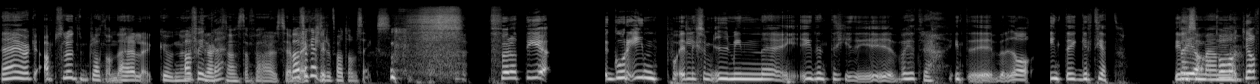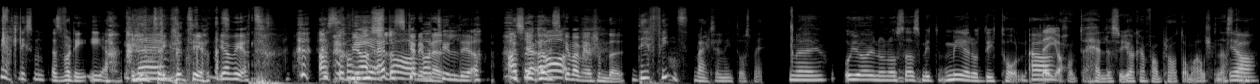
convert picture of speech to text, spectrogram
nej jag kan absolut inte prata om det här heller. Gud nu Varför inte? nästan för här. är Så Varför kan inte du prata om sex? För att det går in på, liksom, i min eh, identi- vad heter det? Inte, ja, integritet. Det är liksom jag, en... vad, jag vet liksom inte ens vad det är. Nej. Integritet. Jag vet. Alltså, Men jag det, älskar det med dig. till det. alltså, jag, jag, önskar vara mer som dig. det finns verkligen inte hos mig. Nej, och jag är nog någonstans mitt, mer åt ditt håll. Ja. Nej, jag har inte heller så jag kan fan prata om allt nästan. Ja.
